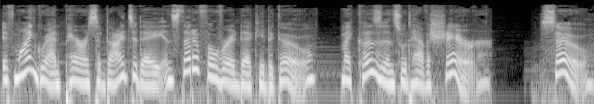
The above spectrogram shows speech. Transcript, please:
if my grandparents had died today instead of over a decade ago, my cousins would have a share. So,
